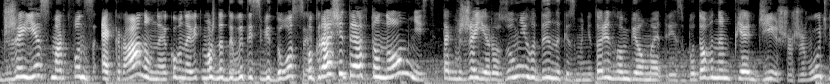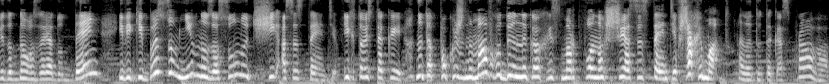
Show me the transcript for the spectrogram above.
Вже є смартфон з екраном, на якому навіть можна дивитись відоси. Покращити автономність? Так вже є розумні годинники з моніторингом біометрії, збудованим 5G, що живуть від одного заряду день і в які безсумнівно засунуть ще асистентів. І хтось такий: ну так поки ж нема в годинниках і смартфонах ще асистентів, шах і мат. Але тут така справа:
